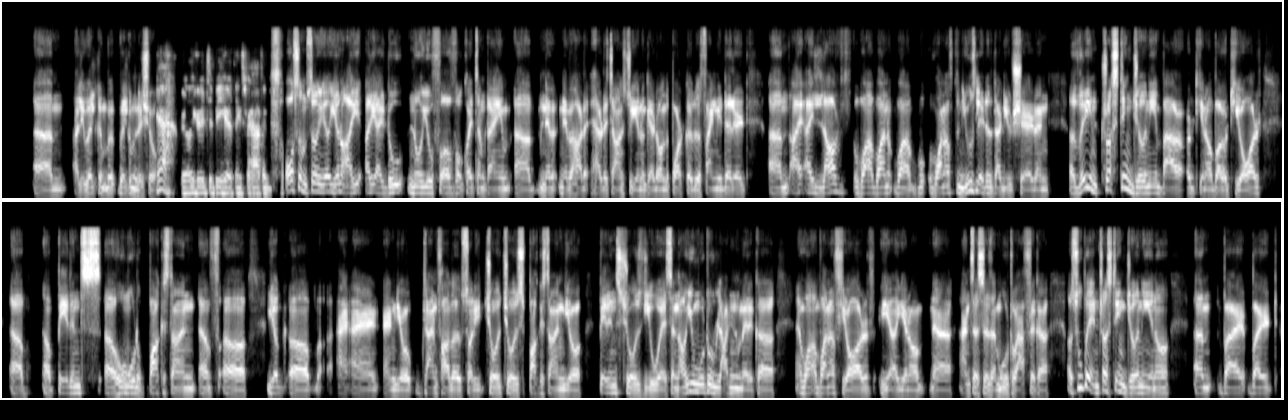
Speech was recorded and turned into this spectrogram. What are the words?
Um, Ali, welcome, welcome to the show. Yeah, really great to be here. Thanks for having me. Awesome. So you know, Ali, Ali I do know you for, for quite some time. Uh, never, never had had a chance to you know get on the podcast, but finally did it. Um, I, I loved one, one, one of the newsletters that you shared, and a very interesting journey about you know about your uh, uh, parents uh, who moved to Pakistan, uh, uh, your uh, and and your grandfather, sorry, chose, chose Pakistan. Your parents chose U.S. and now you moved to Latin America, and one, one of your you know ancestors have moved to Africa. A super interesting journey, you know. Um, but but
